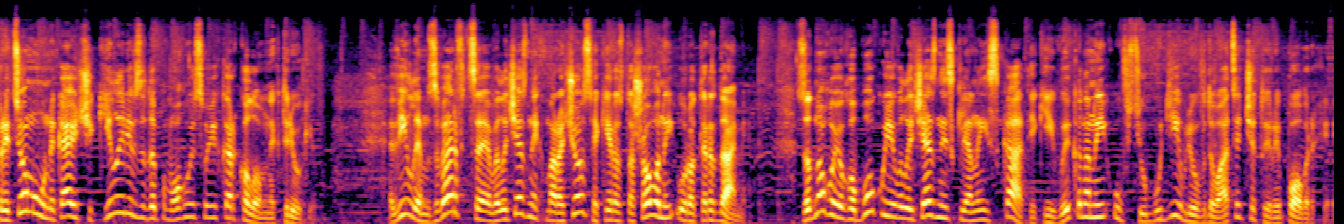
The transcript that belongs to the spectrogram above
при цьому уникаючи кілерів за допомогою своїх карколомних трюків. Вілем Зверф це величезний хмарочос, який розташований у Роттердамі. З одного його боку є величезний скляний скат, який виконаний у всю будівлю в 24 поверхи.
